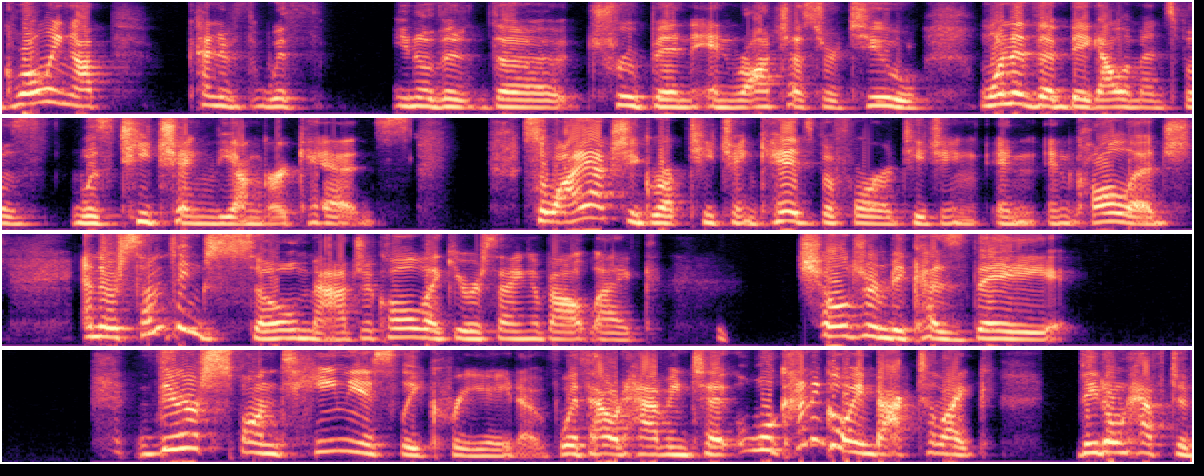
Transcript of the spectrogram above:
growing up kind of with you know the the troupe in in Rochester too. One of the big elements was was teaching the younger kids. So I actually grew up teaching kids before teaching in in college, and there's something so magical, like you were saying about like children because they they're spontaneously creative without having to well kind of going back to like they don't have to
